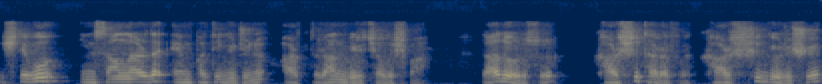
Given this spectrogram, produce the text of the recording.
İşte bu insanlarda empati gücünü arttıran bir çalışma. Daha doğrusu karşı tarafı, karşı görüşü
